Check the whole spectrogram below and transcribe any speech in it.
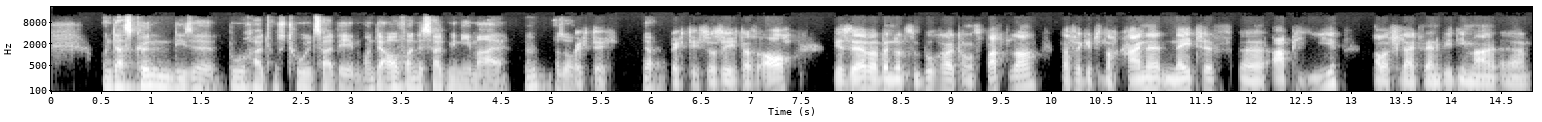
Und das können diese Buchhaltungstools halt eben. Und der Aufwand ist halt minimal. Ne? Also, Richtig. Ja. Richtig, so sehe ich das auch. Wir selber benutzen Buchhaltungsbutler. Dafür gibt es noch keine Native äh, API aber vielleicht werden wir die mal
